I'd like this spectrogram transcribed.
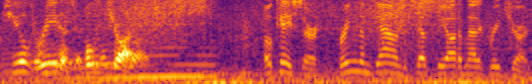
shields read as fully charged. Okay, sir. Bring them down to test the automatic recharge.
